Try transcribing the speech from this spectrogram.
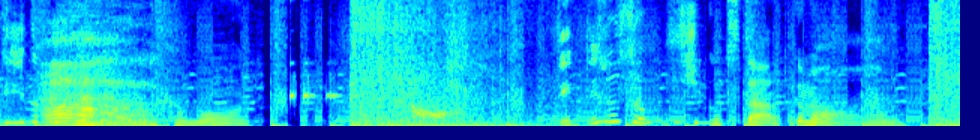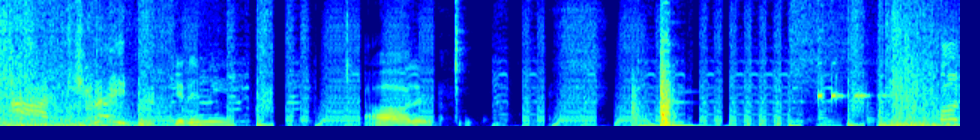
see the ah, come on. Th- This was such a good start, come on. Creep? Kidding me? Oh, they're- But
